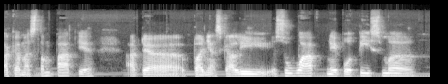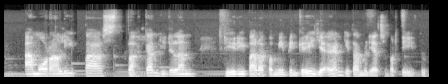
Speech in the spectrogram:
agama setempat ya. Ada banyak sekali suap, nepotisme, amoralitas bahkan di dalam diri para pemimpin gereja kan kita melihat seperti itu.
